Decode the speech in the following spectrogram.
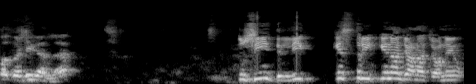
ਬਹੁਤ ਵੱਡੀ ਗੱਲ ਹੈ। ਤੁਸੀਂ ਦਿੱਲੀ ਕਿਸ ਤਰੀਕੇ ਨਾਲ ਜਾਣਾ ਚਾਹੁੰਦੇ ਹੋ?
